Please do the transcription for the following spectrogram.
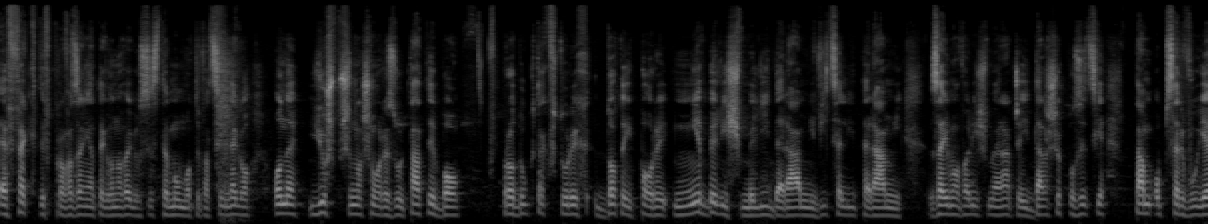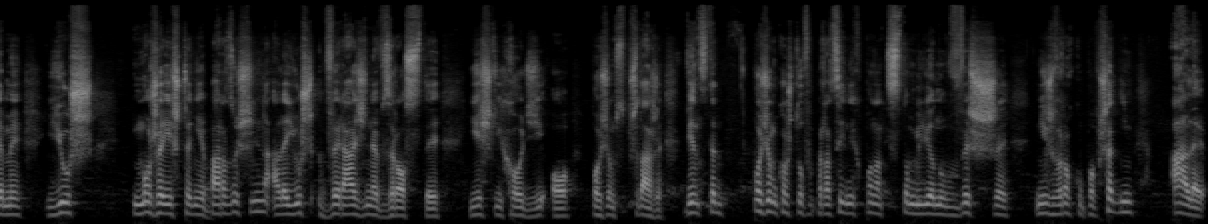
Efekty wprowadzenia tego nowego systemu motywacyjnego, one już przynoszą rezultaty, bo w produktach, w których do tej pory nie byliśmy liderami, wiceliterami, zajmowaliśmy raczej dalsze pozycje, tam obserwujemy już może jeszcze nie bardzo silne, ale już wyraźne wzrosty, jeśli chodzi o poziom sprzedaży. Więc ten poziom kosztów operacyjnych ponad 100 milionów wyższy niż w roku poprzednim, ale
